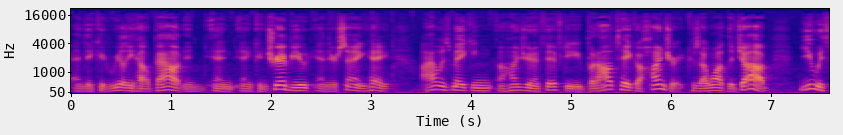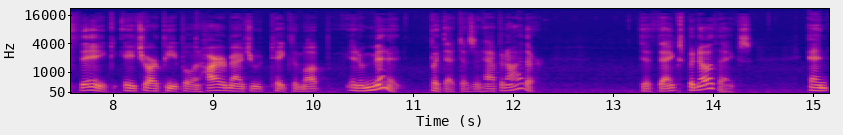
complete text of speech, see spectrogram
and they could really help out and, and, and contribute and they're saying hey i was making 150 but i'll take 100 because i want the job you would think hr people and hire manager would take them up in a minute but that doesn't happen either. They're thanks but no thanks. And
